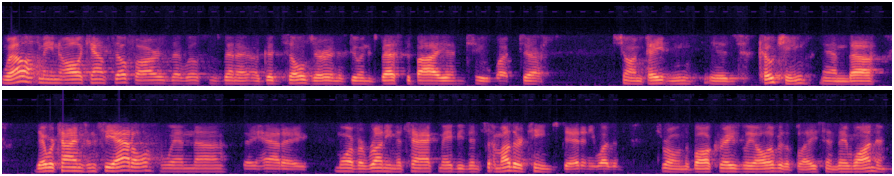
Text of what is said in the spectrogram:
Well, I mean, all accounts so far is that Wilson's been a, a good soldier and is doing his best to buy into what uh, Sean Payton is coaching. And uh, there were times in Seattle when uh, they had a more of a running attack maybe than some other teams did, and he wasn't throwing the ball crazily all over the place. And they won, and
